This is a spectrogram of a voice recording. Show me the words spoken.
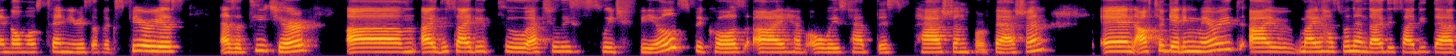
and almost 10 years of experience as a teacher um, I decided to actually switch fields because I have always had this passion for fashion. And after getting married, I my husband and I decided that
